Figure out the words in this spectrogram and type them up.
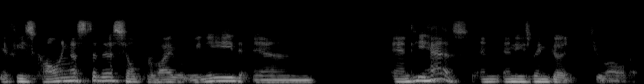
if he's calling us to this he'll provide what we need and and he has and and he's been good through all of it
